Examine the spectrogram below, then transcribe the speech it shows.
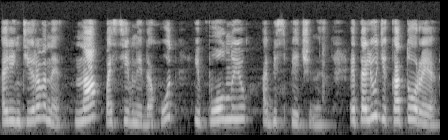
ориентированы на пассивный доход и полную обеспеченность. Это люди, которые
